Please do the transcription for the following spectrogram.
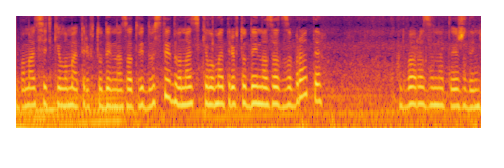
12 кілометрів туди назад відвести, 12 кілометрів туди назад забрати. Два рази на тиждень.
